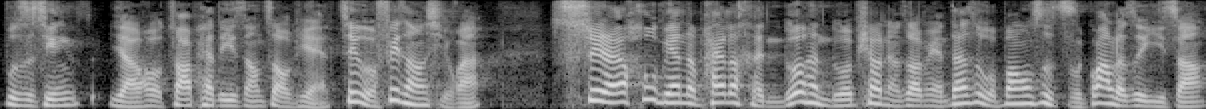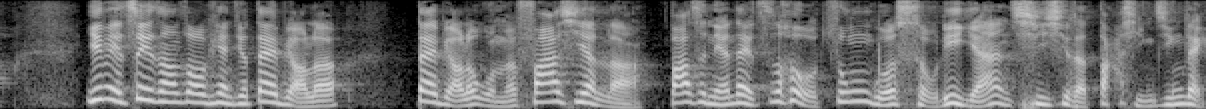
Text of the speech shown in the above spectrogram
布氏鲸，然后抓拍的一张照片。这个我非常喜欢。虽然后边的拍了很多很多漂亮照片，但是我办公室只挂了这一张，因为这张照片就代表了代表了我们发现了八十年代之后中国首例沿岸栖息的大型鲸类。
